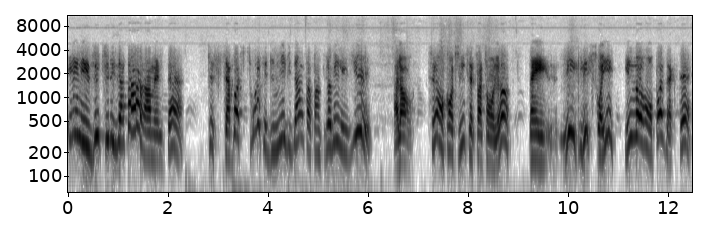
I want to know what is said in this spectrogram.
et les utilisateurs en même temps. Ça va soit c'est d'une évidence à s'en crever les yeux. Alors, si on continue de cette façon-là, ben, les, les citoyens, ils n'auront pas d'accès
